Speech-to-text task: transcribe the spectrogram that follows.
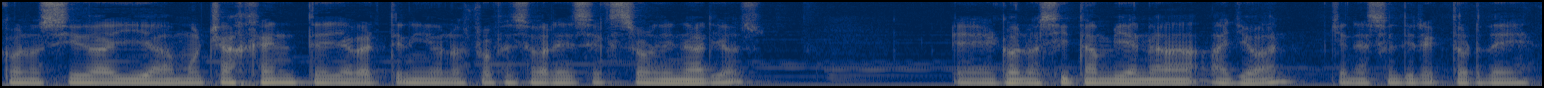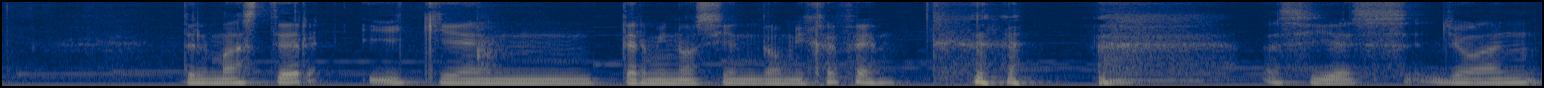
conocido ahí a mucha gente y haber tenido unos profesores extraordinarios. Eh, conocí también a, Joan, quien es el director de, del máster y quien terminó siendo mi jefe. Así es, Joan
